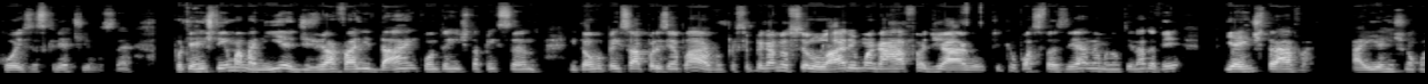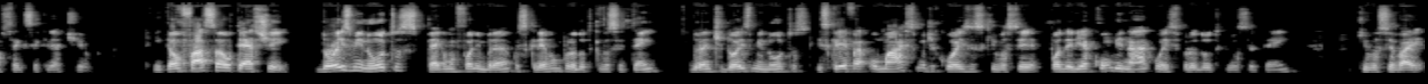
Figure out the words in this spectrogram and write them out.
coisas criativas, né? Porque a gente tem uma mania de já validar enquanto a gente está pensando. Então, eu vou pensar, por exemplo, ah, vou pegar meu celular e uma garrafa de água. O que, que eu posso fazer? Ah, não, mas não tem nada a ver. E aí a gente trava. Aí a gente não consegue ser criativo. Então faça o teste aí. Dois minutos, pega uma folha em branco, escreva um produto que você tem. Durante dois minutos, escreva o máximo de coisas que você poderia combinar com esse produto que você tem, que você vai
